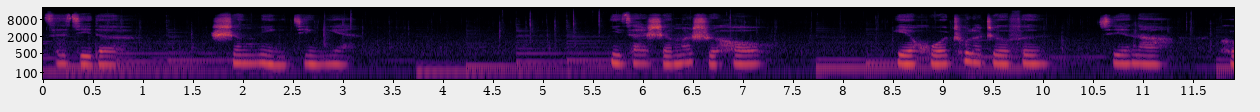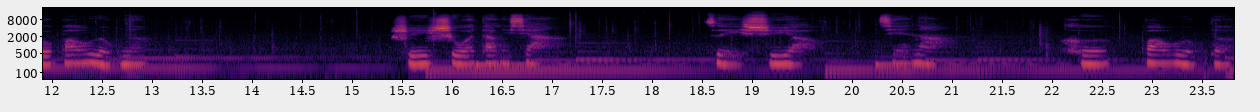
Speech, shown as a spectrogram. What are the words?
自己的生命经验，你在什么时候也活出了这份接纳和包容呢？谁是我当下最需要接纳和包容的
